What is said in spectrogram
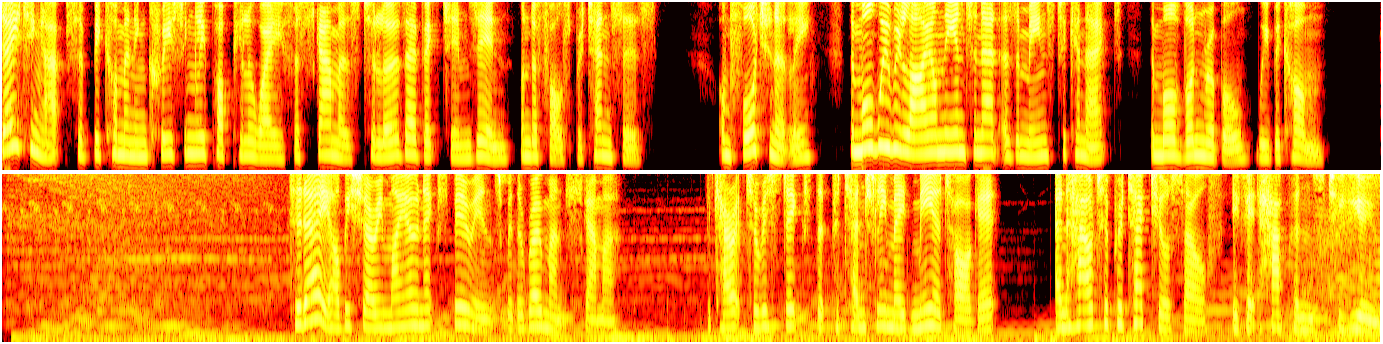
Dating apps have become an increasingly popular way for scammers to lure their victims in under false pretenses. Unfortunately, the more we rely on the internet as a means to connect, the more vulnerable we become. Today, I'll be sharing my own experience with a romance scammer, the characteristics that potentially made me a target, and how to protect yourself if it happens to you.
